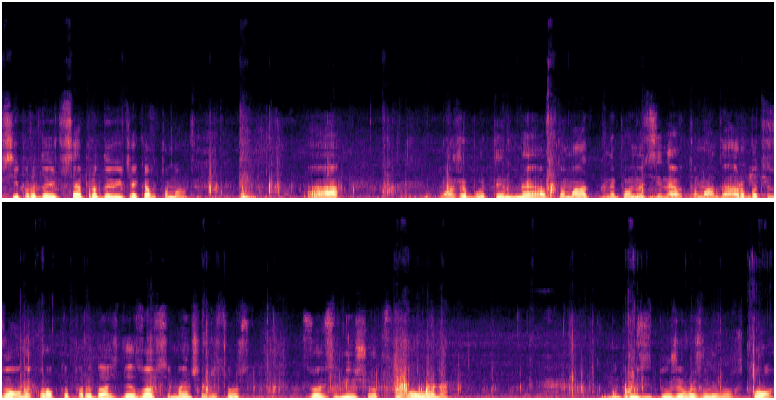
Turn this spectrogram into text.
всі продають, все продають як автомат. А може бути не автомат, не повноцінний автомат, а роботизована коробка передач, де зовсім менший ресурс, зовсім інше обслуговування. Тому, друзі, дуже важливо, хто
